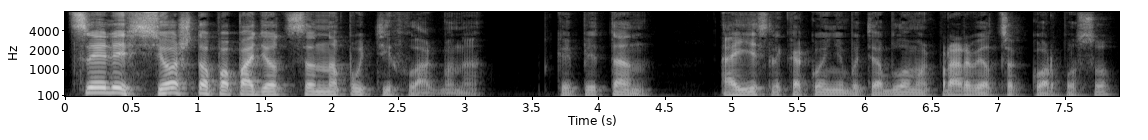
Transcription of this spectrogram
Цели все, что попадется на пути флагмана. «Капитан, а если какой-нибудь обломок прорвется к корпусу?»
